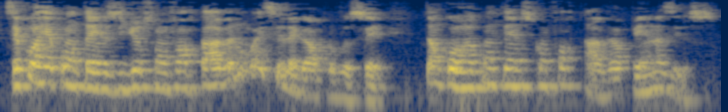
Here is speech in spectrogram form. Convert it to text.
você correr com tênis desconfortável não vai ser legal para você. Então corra com tênis confortável, apenas isso.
